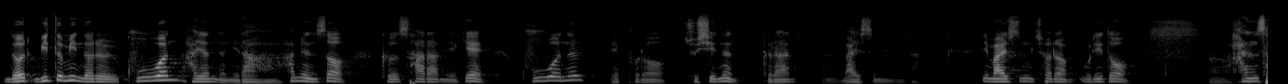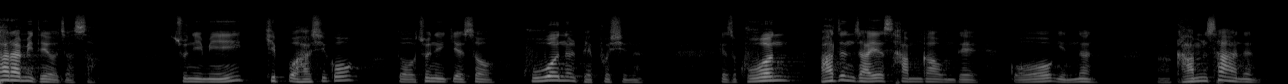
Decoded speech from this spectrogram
너, 믿음이 너를 구원하였느니라 하면서 그 사람에게 구원을 베풀어 주시는 그러한 말씀입니다. 이 말씀처럼 우리도 어, 한 사람이 되어져서 주님이 기뻐하시고 또 주님께서 구원을 베푸시는 그래서 구원 받은 자의 삶 가운데 꼭 있는 어, 감사하는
